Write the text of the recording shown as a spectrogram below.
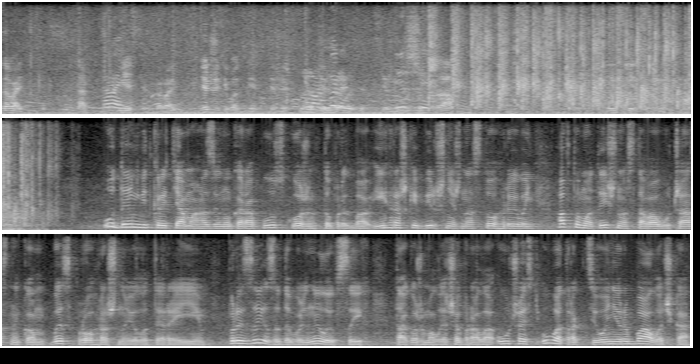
Давай. Так, вместе, давай. Держите вот здесь, держите. Держи. Раз. И здесь держите. У день відкриття магазину Карапуз кожен, хто придбав іграшки більш ніж на 100 гривень, автоматично ставав учасником безпрограшної лотереї. Призи задовольнили всіх. Також малеча брала участь у атракціоні Рибалочка.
